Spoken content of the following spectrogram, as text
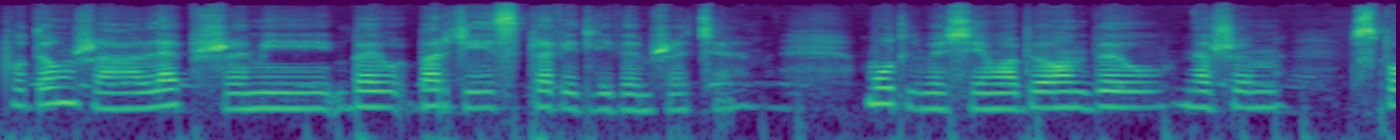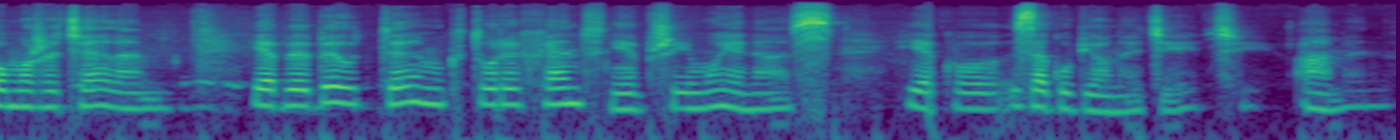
podąża lepszym i bardziej sprawiedliwym życiem. Módlmy się, aby On był naszym wspomożycielem i aby był tym, który chętnie przyjmuje nas jako zagubione dzieci. Amen.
